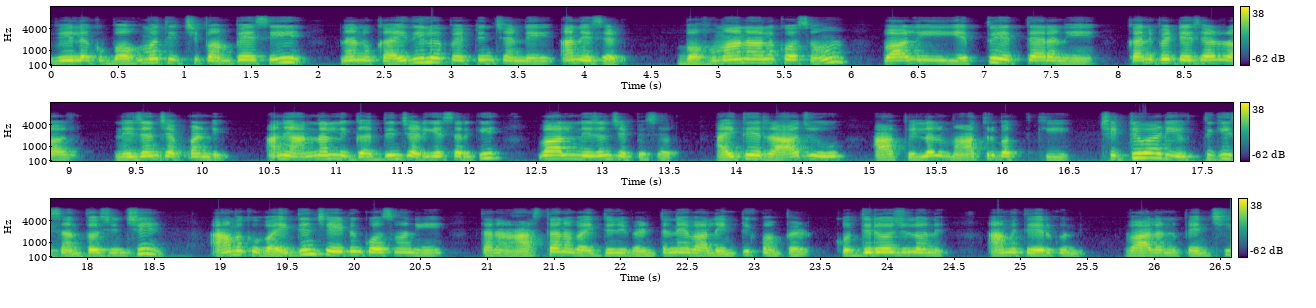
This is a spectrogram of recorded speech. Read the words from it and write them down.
వీళ్ళకు బహుమతి ఇచ్చి పంపేసి నన్ను ఖైదీలో పెట్టించండి అనేశాడు. బహుమానాల కోసం వాళ్ళు ఈ ఎత్తు ఎత్తారని కనిపెట్టేశాడు రాజు. నిజం చెప్పండి. అని అన్నల్ని గద్దించి అడిగేసరికి వాళ్ళు నిజం చెప్పేశారు. అయితే రాజు ఆ పిల్లల మాతృభక్తికి చిట్టివాడి యుక్తికి సంతోషించి ఆమెకు వైద్యం చేయటం కోసమని తన ఆస్థాన వైద్యుని వెంటనే వాళ్ళ ఇంటికి పంపాడు. కొద్ది రోజుల్లోనే ఆమె తేరుకుంది. వాళ్ళను పెంచి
